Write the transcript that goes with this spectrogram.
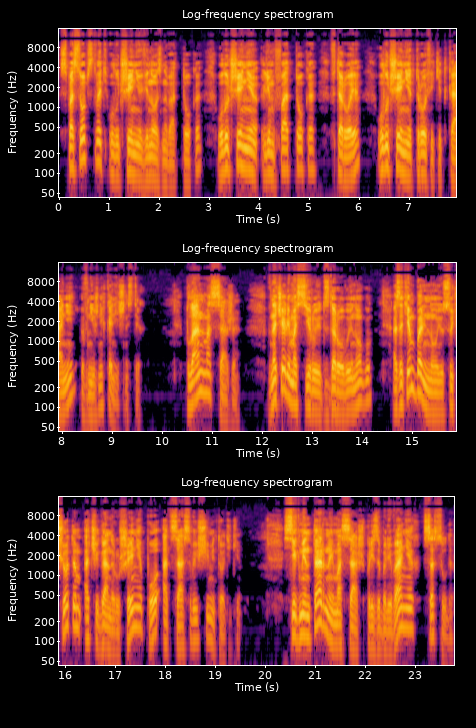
Способствовать улучшению венозного оттока, улучшению лимфооттока. Второе. Улучшение трофики тканей в нижних конечностях. План массажа. Вначале массируют здоровую ногу, а затем больную с учетом очага нарушения по отсасывающей методике. Сегментарный массаж при заболеваниях сосудов.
